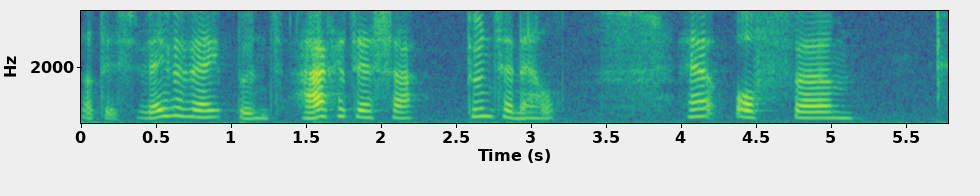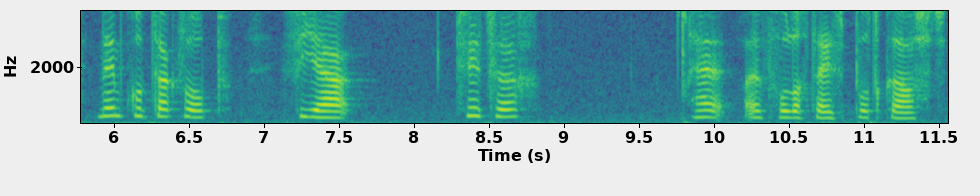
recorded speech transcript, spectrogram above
dat is www.hagetessa.nl Of um, neem contact op via Twitter. volg deze podcast,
